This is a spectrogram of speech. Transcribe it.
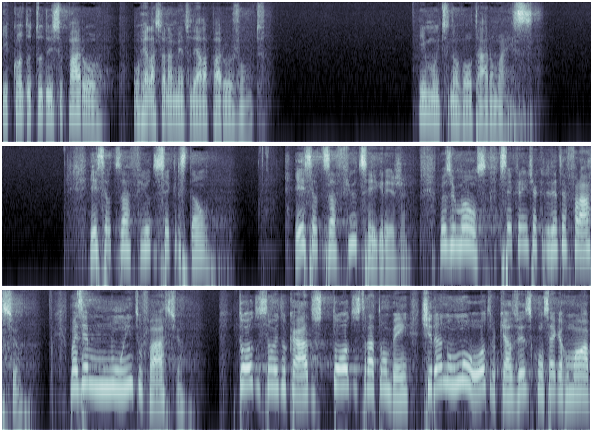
E quando tudo isso parou, o relacionamento dela parou junto. E muitos não voltaram mais. Esse é o desafio de ser cristão. Esse é o desafio de ser igreja. Meus irmãos, ser crente aqui dentro é fácil, mas é muito fácil. Todos são educados, todos tratam bem, tirando um ou outro que às vezes consegue arrumar uma.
